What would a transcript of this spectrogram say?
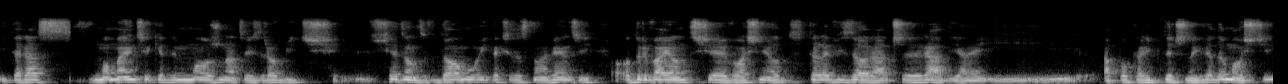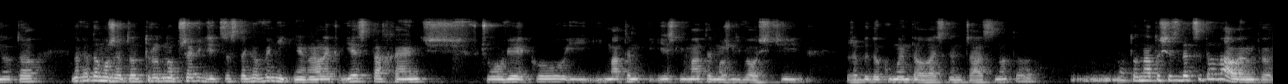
I teraz w momencie, kiedy można coś zrobić, siedząc w domu i tak się zastanawiając i odrywając się właśnie od telewizora czy radia i apokaliptycznych wiadomości, no to no wiadomo, że to trudno przewidzieć, co z tego wyniknie, no ale jest ta chęć w człowieku i, i ma te, jeśli ma te możliwości, żeby dokumentować ten czas, no to, no to na to się zdecydowałem. To,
